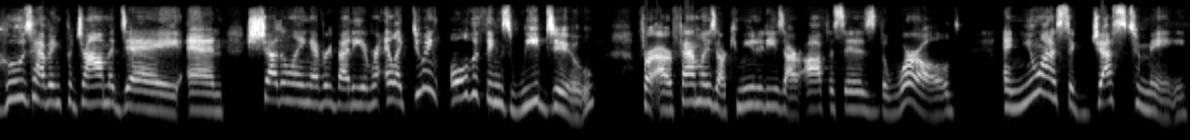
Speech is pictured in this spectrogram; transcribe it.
who's having pajama day and shuttling everybody around and like doing all the things we do for our families our communities our offices the world. And you want to suggest to me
